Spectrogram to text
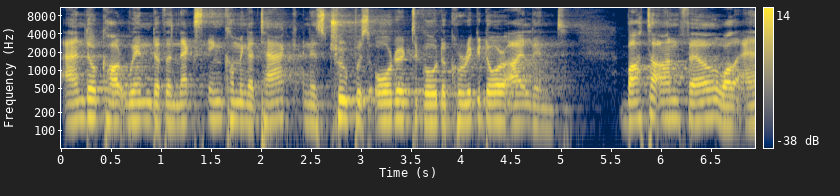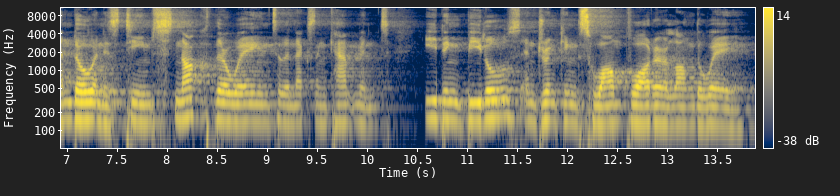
Ando caught wind of the next incoming attack and his troop was ordered to go to Corregidor Island. Bataan fell while Ando and his team snuck their way into the next encampment, eating beetles and drinking swamp water along the way.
